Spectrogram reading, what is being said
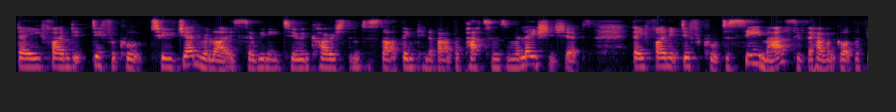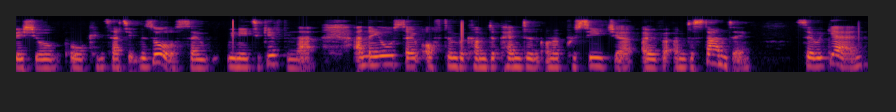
They find it difficult to generalize. So we need to encourage them to start thinking about the patterns and relationships. They find it difficult to see maths if they haven't got the visual or kinesthetic resource. So we need to give them that. And they also often become dependent on a procedure over understanding. So again,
